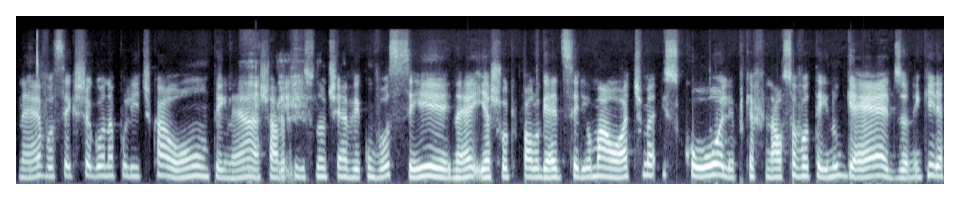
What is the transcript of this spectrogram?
né? Você que chegou na política ontem, né? Achava que isso não tinha a ver com você, né? E achou que o Paulo Guedes seria uma ótima escolha, porque afinal só votei no Guedes, eu nem queria.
